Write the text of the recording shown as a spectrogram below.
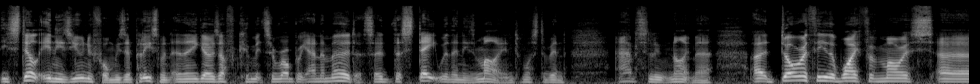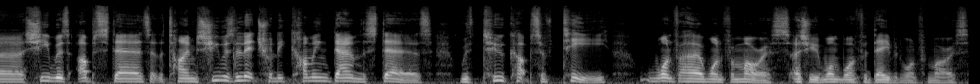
he's still in his uniform. He's a policeman, and then he goes off and commits a robbery and a murder. So the state within his mind must have been absolute nightmare. Uh, Dorothy, the wife of Morris, uh, she was upstairs at the time. She was literally coming down the stairs with two cups of tea, one for her, one for Morris. Actually, one one for David, one for Morris.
